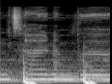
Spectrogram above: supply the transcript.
and turning blue.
